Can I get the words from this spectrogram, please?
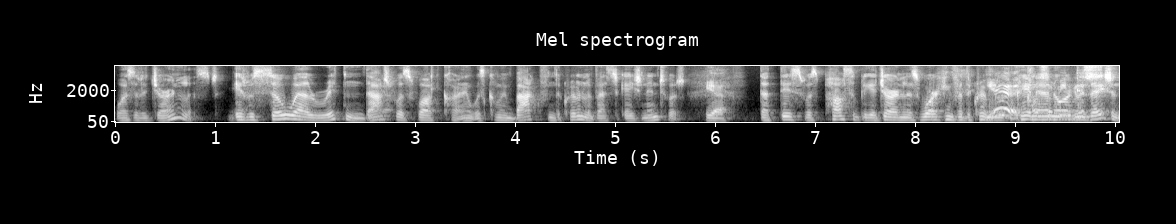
Was it a journalist? It was so well written. That was what kind of was coming back from the criminal investigation into it. Yeah. That this was possibly a journalist working for the criminal Yeah, I mean, this- organization.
